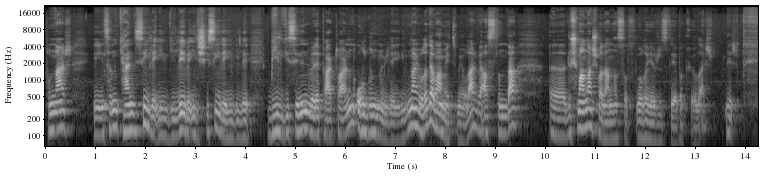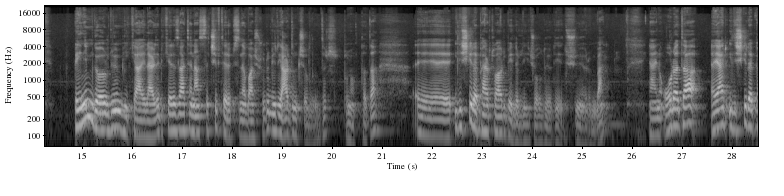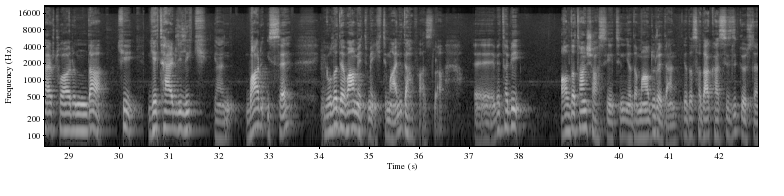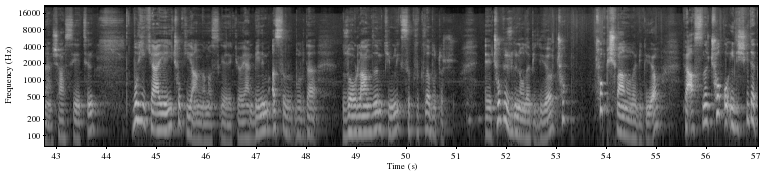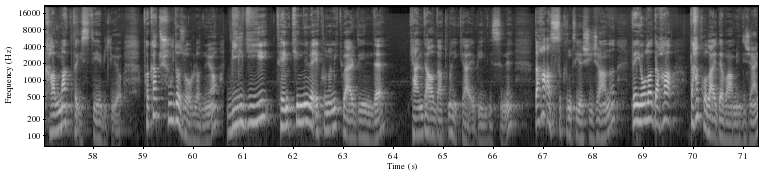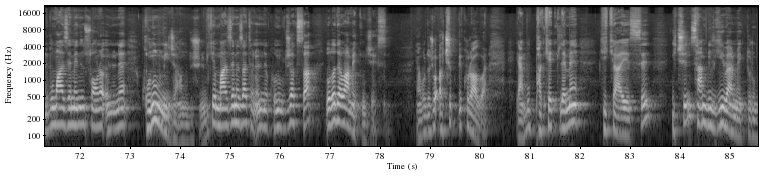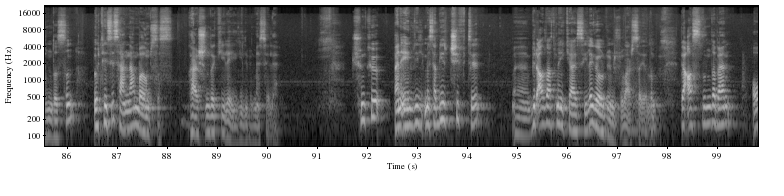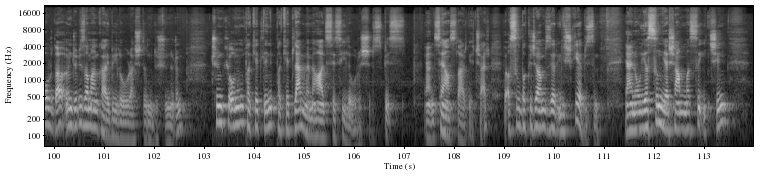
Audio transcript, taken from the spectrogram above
Bunlar e, insanın kendisiyle ilgili ve ilişkisiyle ilgili bilgisinin ve repertuarının olgunluğuyla ilgili. Bunlar yola devam etmiyorlar ve aslında e, düşmanlaşmadan nasıl yola yararız diye bakıyorlar. Bir. Benim gördüğüm hikayelerde bir kere zaten aslında çift terapisine başvuru bir yardımcılığıdır bu noktada. E, ilişki repertuarı belirleyici oluyor diye düşünüyorum ben. Yani orada eğer ilişki repertuarındaki yeterlilik yani var ise yola devam etme ihtimali daha fazla. Ee, ve tabii aldatan şahsiyetin ya da mağdur eden ya da sadakatsizlik gösteren şahsiyetin bu hikayeyi çok iyi anlaması gerekiyor. Yani benim asıl burada zorlandığım kimlik sıklıkla budur. Ee, çok üzgün olabiliyor, çok çok pişman olabiliyor ve aslında çok o ilişkide kalmak da isteyebiliyor. Fakat şurada zorlanıyor. Bilgiyi temkinli ve ekonomik verdiğinde kendi aldatma hikaye bilgisini daha az sıkıntı yaşayacağını ve yola daha daha kolay devam edeceğini, bu malzemenin sonra önüne konulmayacağını düşünüyor. Bir kere malzeme zaten önüne konulacaksa yola devam etmeyeceksin. Yani burada çok açık bir kural var. Yani bu paketleme hikayesi için sen bilgiyi vermek durumundasın. Ötesi senden bağımsız. Karşındakiyle ilgili bir mesele. Çünkü ben evli mesela bir çifti bir aldatma hikayesiyle gördüğümüzü varsayalım. Ve aslında ben orada önce bir zaman kaybıyla uğraştığımı düşünürüm. Çünkü onun paketlenip paketlenmeme hadisesiyle uğraşırız biz. Yani seanslar geçer ve asıl bakacağımız yer ilişki ya bizim. Yani o yasın yaşanması için,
